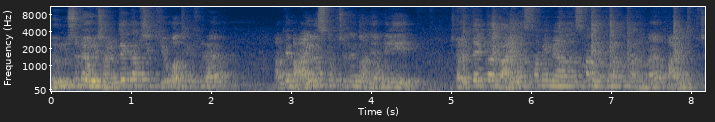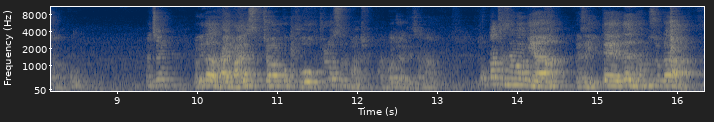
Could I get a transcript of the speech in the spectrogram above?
음수면 우리 절대값이 기호가 어떻게 풀려요? 앞에 마이너스가 붙여야 거 아니야? 우리 절대값 마이너스 3이면 3 이렇게 나오는 거 아닌가요? 마이너스 붙여갖고 그렇죠? 여기다가 다 마이너스 붙여갖고 부호 플러스로 바, 바꿔줘야 되잖아 똑같은 상황이야 그래서 이때는 함수가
